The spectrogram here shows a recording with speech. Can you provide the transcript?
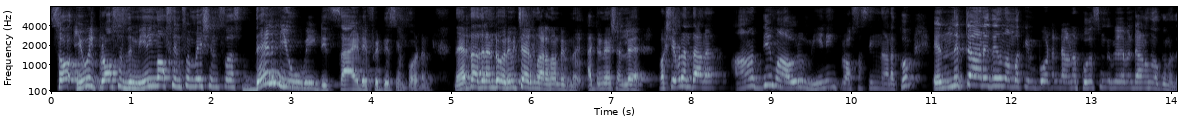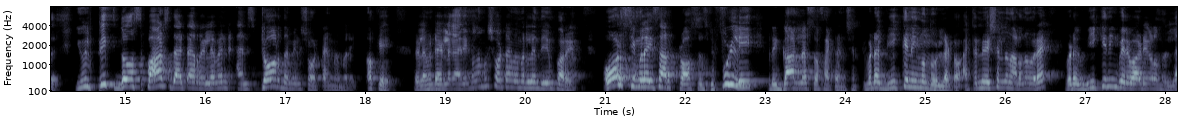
so you will process the meaning of information first then you will decide if it is important നേരത്തെ അത് രണ്ടും ഒരുമിച്ചായിരുന്നു നടന്നുകൊണ്ടിരുന്നത്. അറ്റൻഷൻ അല്ലേ പക്ഷെ ഇവിടെ എന്താണ്? ആദ്യം ആ ഒരു മീനിങ് പ്രോസസ്സിംഗ് നടക്കും. എന്നിട്ടാണ് ഇത് നമുക്ക് ഇമ്പോർട്ടന്റ് ആണ് പേഴ്സണൽ റിലവന്റ് ആണ് നോക്കുന്നത്. You will pick those parts that are relevant and store them in short time memory okay relevant ആയിട്ടുള്ള കാര്യങ്ങൾ നമ്മൾ ഷോർട്ട് ടൈം മെമ്മറിയിൽ എന്ത് ചെയ്യും? പറയും. All stimulis are processed fully regardless of attention ഇവിടെ വീക്കനിങ് ഒന്നും ഇല്ല കേട്ടോ അറ്റൻവേഷനിൽ നടന്നവരെ ഇവിടെ വീക്കനിങ് പരിപാടികളൊന്നുമില്ല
